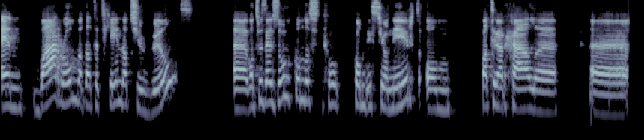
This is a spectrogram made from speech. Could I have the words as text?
en waarom wat dat hetgeen dat je wilt. Eh, want we zijn zo gecondi- geconditioneerd om patriarchale eh, eh,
